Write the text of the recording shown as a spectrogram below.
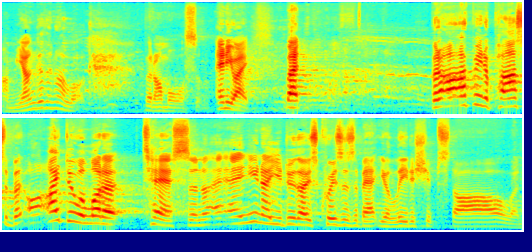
I'm younger than I look, but I'm awesome. Anyway, but but I've been a pastor, but I do a lot of tests, and, and you know, you do those quizzes about your leadership style and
